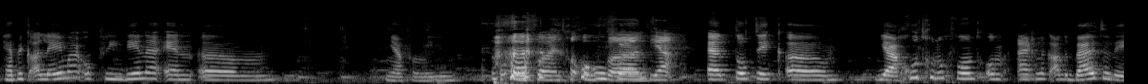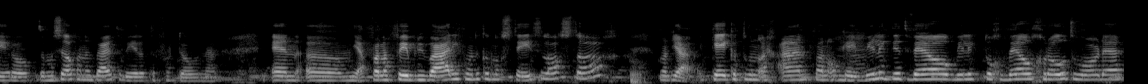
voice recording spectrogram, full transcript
heb ik alleen maar op vriendinnen en ehm, ja, familie. Geoefend, geoefend. Geoefend. Ja. En tot ik ehm, ja, goed genoeg vond om eigenlijk aan de buitenwereld, mezelf aan de buitenwereld te vertonen. En ehm, ja, vanaf februari vond ik het nog steeds lastig. Want ja, ik keek het toen echt aan van oké, wil ik dit wel? Wil ik toch wel groot worden?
